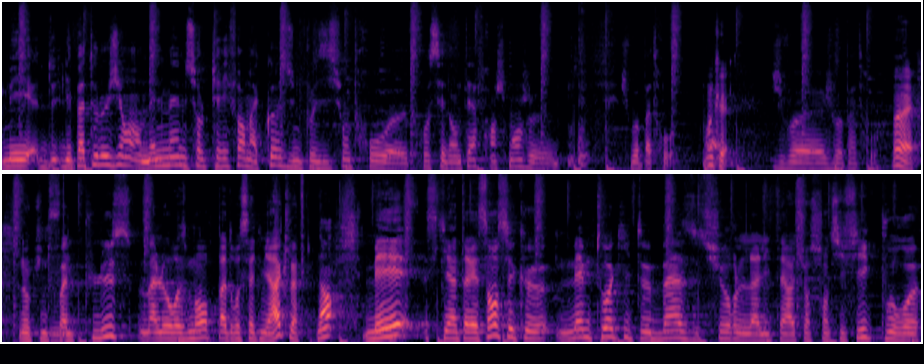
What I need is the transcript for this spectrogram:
Mais de- les pathologies en, elles-mêmes sur le piriforme à cause d'une position trop, euh, trop sédentaire, franchement, je je vois pas trop. Ok. Je vois, je vois pas trop. Ouais, donc une fois de plus, malheureusement, pas de recette miracle. Non, Mais ce qui est intéressant, c'est que même toi qui te bases sur la littérature scientifique pour euh,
